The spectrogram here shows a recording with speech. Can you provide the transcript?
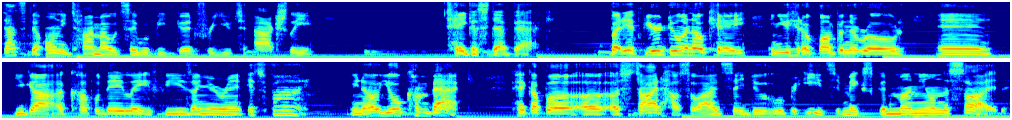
that's the only time I would say would be good for you to actually take a step back. But if you're doing okay and you hit a bump in the road and you got a couple day late fees on your rent, it's fine. You know, you'll come back. Pick up a, a, a side hustle. I'd say do Uber Eats. It makes good money on the side.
